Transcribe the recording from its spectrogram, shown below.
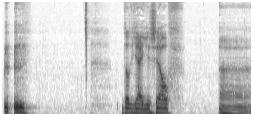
dat jij jezelf eh,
